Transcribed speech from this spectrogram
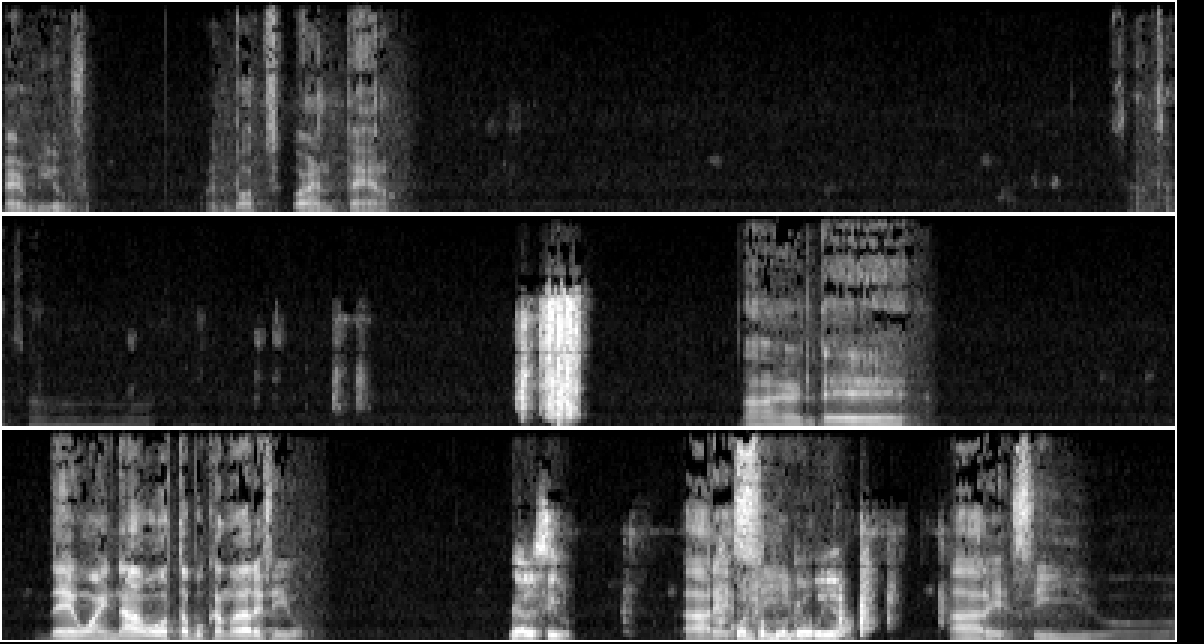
El view, el box score entero. A ver, de. ¿De Guaynabo o estás buscando de Arecibo? De Arecibo. Arecibo. ¿Cuántos bloqueos dieron? Arecibo.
